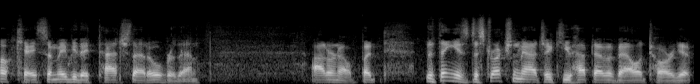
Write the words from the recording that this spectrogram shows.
Okay, so maybe they patched that over then. I don't know. But the thing is, destruction magic, you have to have a valid target.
